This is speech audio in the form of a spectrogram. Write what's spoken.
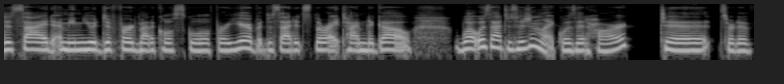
decide i mean you had deferred medical school for a year but decide it's the right time to go. What was that decision like? Was it hard to sort of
